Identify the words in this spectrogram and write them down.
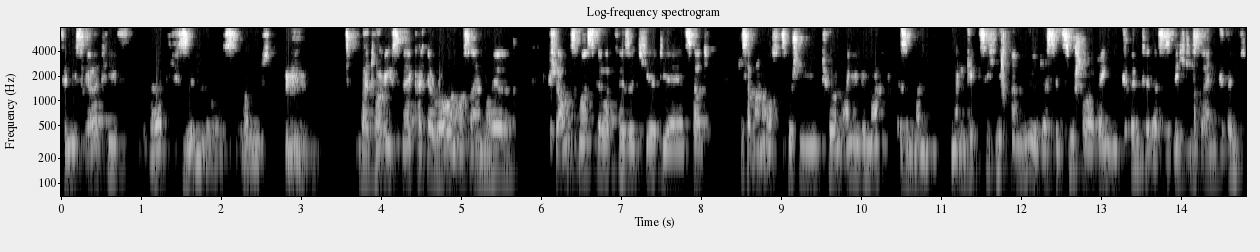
finde ich es relativ, relativ sinnlos. Und bei Talking Snack hat ja Rowan auch seine neue Clownsmaske da präsentiert, die er jetzt hat. Das hat man auch zwischen Tür und Angel gemacht. Also man, man gibt sich nicht mal Mühe, dass der Zuschauer denken könnte, dass es wichtig sein könnte.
